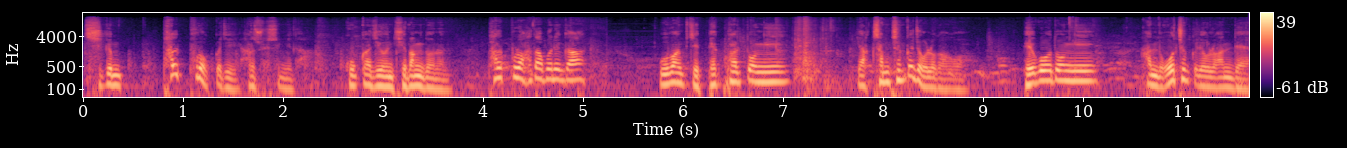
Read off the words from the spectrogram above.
지금 8%까지 할 수 있습니다. 국가 지원 지방도는 8% 하다 보니까 우방빛이 108동이 약 3층까지 올라가고 105동이 한 5층까지 올라가는데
